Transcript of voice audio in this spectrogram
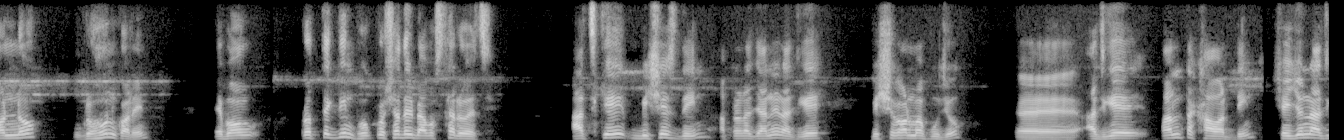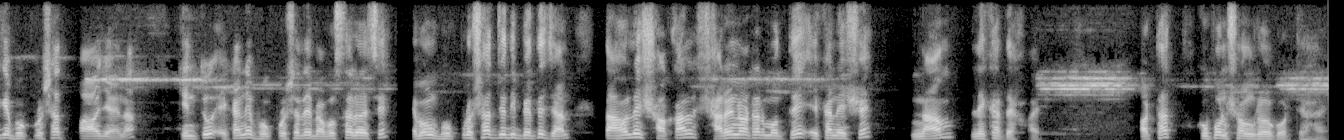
অন্ন গ্রহণ করেন এবং প্রত্যেক দিন ভোগ প্রসাদের ব্যবস্থা রয়েছে। আজকে বিশেষ দিন, আপনারা জানেন আজকে বিশ্বকর্মা পুজো আজকে পান্তা খাওয়ার দিন, সেই জন্য আজকে ভোগ প্রসাদ পাওয়া যায় না। কিন্তু এখানে ভোগ প্রসাদের ব্যবস্থা রয়েছে এবং ভোগ প্রসাদ যদি পেতে চান, তাহলে সকাল সাড়ে নটার মধ্যে এখানে এসে নাম লেখাতে হয়। অর্থাৎ কুপন সংগ্রহ করতে হয়।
